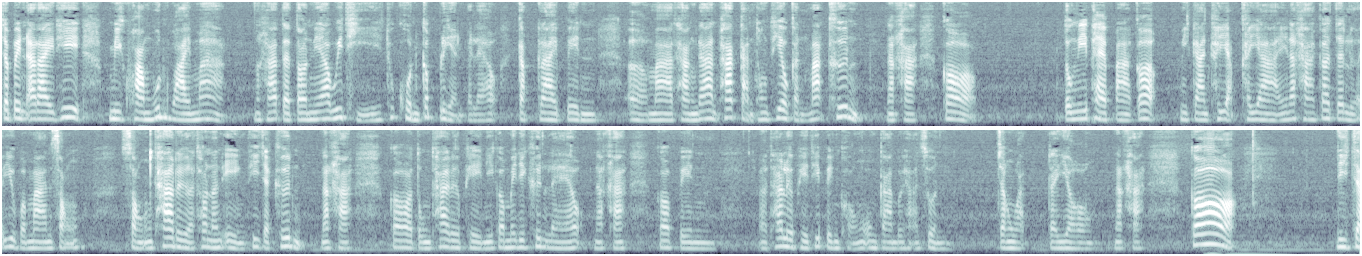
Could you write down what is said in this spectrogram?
จะเป็นอะไรที่มีความวุ่นวายมากนะคะแต่ตอนนี้วิถีทุกคนก็เปลี่ยนไปแล้วกลับกลายเป็นมาทางด้านภาคการท่องเที่ยวกันมากขึ้นนะคะ ก็ตรงนี้แพปลาก็มีการขยับขยายนะคะ ก็จะเหลืออยู่ประมาณ2 สองท่าเรือเท่านั้นเองที่จะขึ้นนะคะ ก็ตรงท่าเรือเพนี้ก็ไม่ได้ขึ้นแล้วนะคะ ก็เป็นท่าเรือเพที่เป็นขององค์การบริหารส่วนจังหวัดระยองนะคะ ก็ดีใจ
